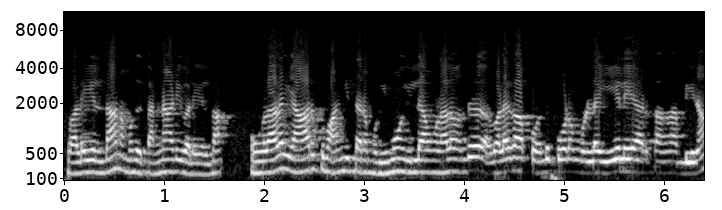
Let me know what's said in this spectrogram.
வளையல் தான். நமக்கு கண்ணாடி வளையல் தான். உங்களால யாருக்கு வாங்கி தர முடியுமோ இல்ல அவங்களால வந்து வளகாப்பு வந்து போட முடியல ஏழையா இருக்காங்க அப்படின்னா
